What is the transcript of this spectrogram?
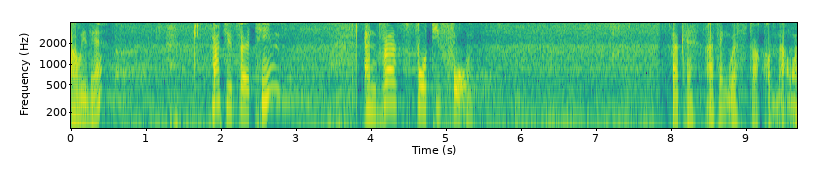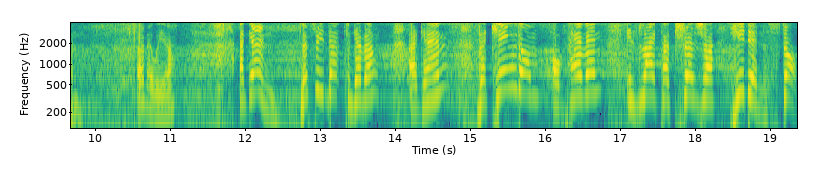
Are we there? Matthew 13 and verse 44. Okay, I think we're stuck on that one. Oh, there we are. Again, let's read that together. Again, the kingdom of heaven is like a treasure hidden. Stop.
